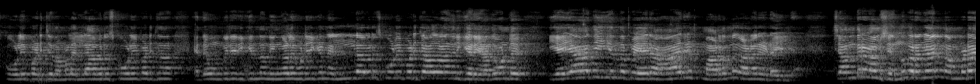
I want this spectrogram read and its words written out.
സ്കൂളിൽ പഠിച്ച നമ്മളെല്ലാവരും സ്കൂളിൽ പഠിച്ച എന്റെ മുമ്പിലിരിക്കുന്ന നിങ്ങൾ ഇവിടെ ഇരിക്കുന്ന എല്ലാവരും സ്കൂളിൽ പഠിച്ച ആളുകളാണെന്ന് എനിക്കറിയാം. അതുകൊണ്ട് യയാതി എന്ന പേര് ആരും മറന്നു കാണാൻ ഇടയില്ല. ചന്ദ്രവംശം എന്ന് പറഞ്ഞാൽ നമ്മുടെ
